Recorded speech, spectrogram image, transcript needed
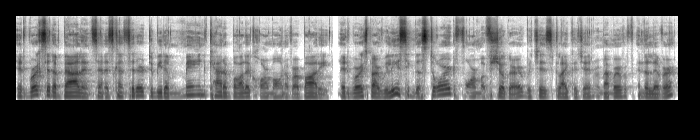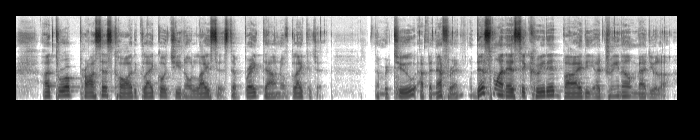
It works in a balance and is considered to be the main catabolic hormone of our body. It works by releasing the stored form of sugar, which is glycogen, remember in the liver, uh, through a process called glycogenolysis, the breakdown of glycogen. Number two, epinephrine. This one is secreted by the adrenal medulla.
